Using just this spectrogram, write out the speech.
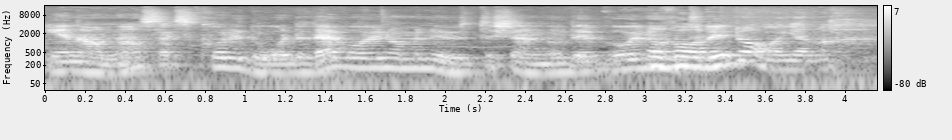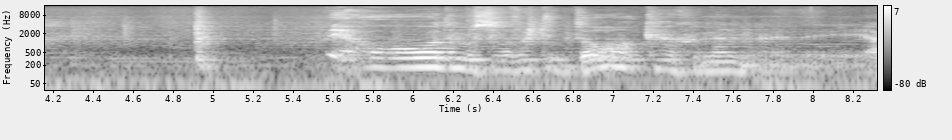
i en annan slags korridor. Det där var ju några minuter sedan. Och det var ju något... var det idag eller? Ja, det måste ha varit idag kanske, men ja,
